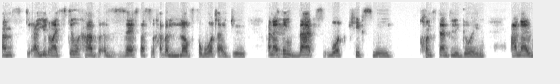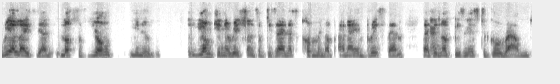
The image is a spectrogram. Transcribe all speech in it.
I'm, st- you know, I still have a zest. I still have a love for what I do, and I mm. think that's what keeps me constantly going. And I realize there are lots of young, you know, young generations of designers coming up, and I embrace them. There's okay. enough business to go around,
